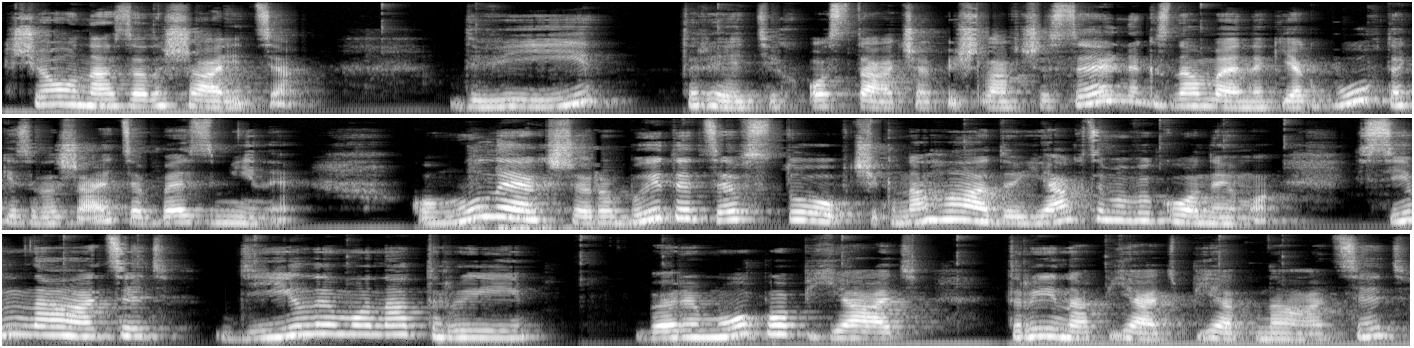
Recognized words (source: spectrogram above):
Що у нас залишається? 2 третіх. Остача пішла в чисельник. Знаменник як був, так і залишається без зміни. Кому легше робити це в стовпчик? Нагадую, як це ми виконуємо. 17 ділимо на 3. Беремо по 5. 3 на 5 15.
